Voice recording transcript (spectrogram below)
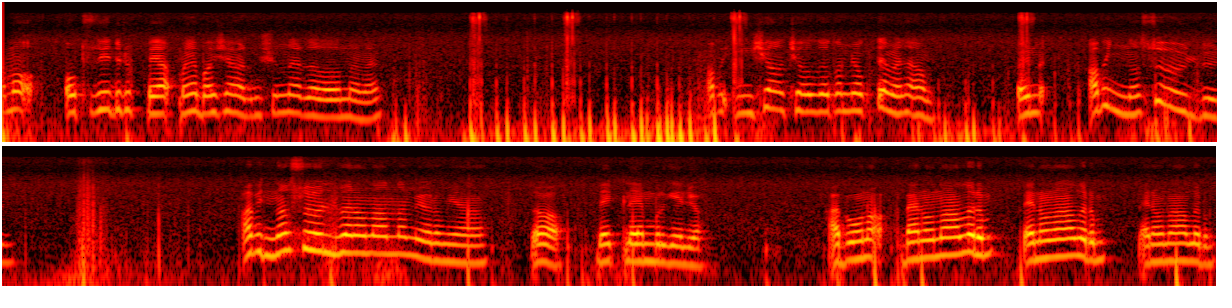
Ama 37 rütbe yapmaya başardım. Şunları da alalım hemen. Abi inşallah çalıda adam yok deme tamam. Ölme. Abi nasıl öldün? Abi nasıl öldü ben onu anlamıyorum ya. Daha bekle Ember geliyor. Abi onu ben onu alırım. Ben onu alırım. Ben onu alırım.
